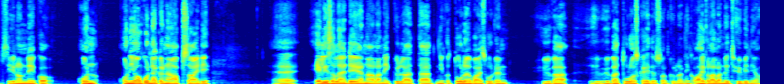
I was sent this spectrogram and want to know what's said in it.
siinä on, niin kuin, on, on jonkunnäköinen upside. Elisalla ja DNAlla, niin kyllä tämä niin tulevaisuuden hyvä, hyvä tuloskehitys on kyllä niin aika lailla nyt hyvin jo,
